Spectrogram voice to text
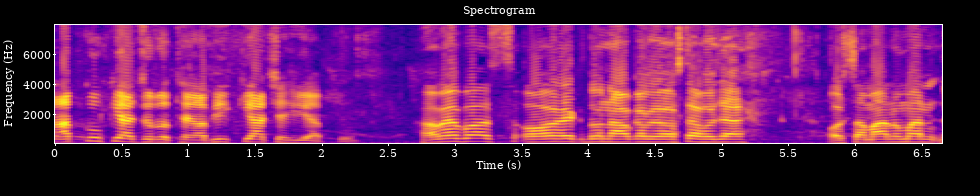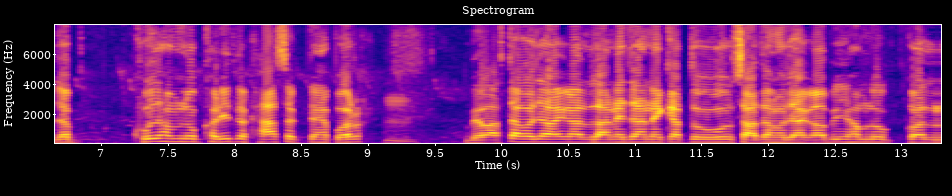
आपको क्या ज़रूरत है? अभी क्या चाहिए आपको? हमें बस और एक दो नाव का व्यवस्था हो जाए और सामान उमान जब खुद हम लोग खरीद कर खा सकते हैं पर हम्म। व्यवस्था हो जाएगा लाने जाने का तो साधन हो जाएगा। अभी हम लोग कल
